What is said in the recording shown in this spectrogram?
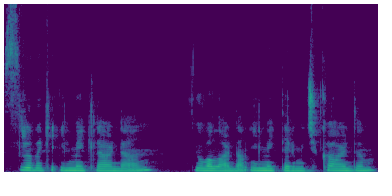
sıradaki ilmeklerden, yuvalardan ilmeklerimi çıkardım.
